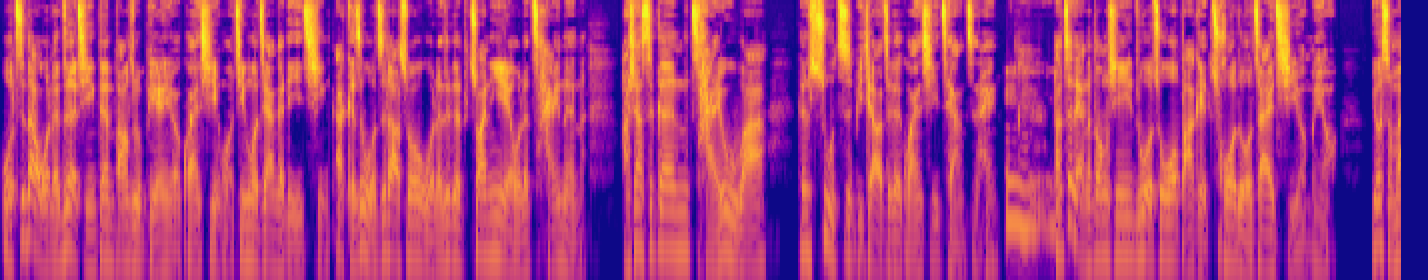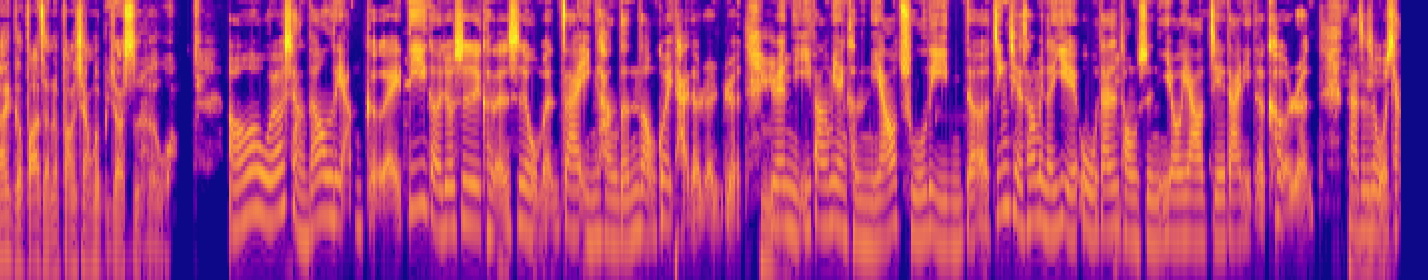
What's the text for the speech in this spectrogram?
我知道我的热情跟帮助别人有关系，我经过这样的理清啊。可是我知道说我的这个专业，我的才能好像是跟财务啊、跟数字比较这个关系这样子。嘿，嗯，那这两个东西，如果说我把它给搓揉在一起，有没有有什么样一个发展的方向会比较适合我？哦，我有想到两个诶，第一个就是可能是我们在银行的那种柜台的人员，因为你一方面可能你要处理你的金钱上面的业务，但是同时你又要接待你的客人，那这是我想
